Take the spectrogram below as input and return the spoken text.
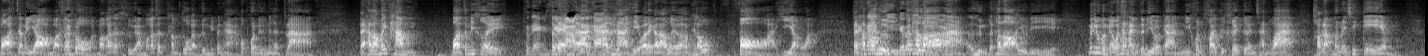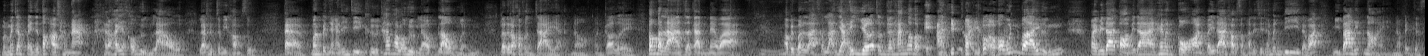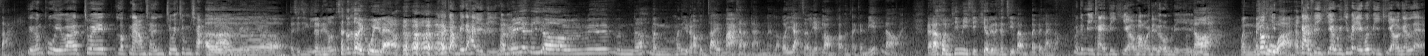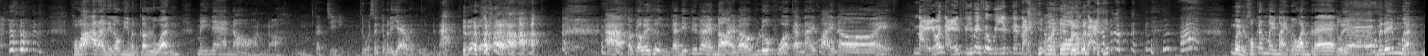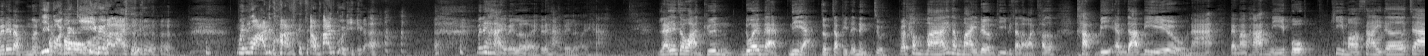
บอสจะไม่ยอมบอสจะโกรธบอสก็จะเคืองบอสก็จะทำตัวแบบหึงมีปัญหาพบคนหนึ่งหนึ่งอัตรา แต่ถ้าเราไม่ทำบอสจะไม่เคย แสดงแสดงอาการหาเหวอะไรกับเราเลยแล้วทำให้เราฝ่ออะเหี่ยวอะแต่ถ้าพอหึงก็ทะเลาะอะเออหึงก็ทะเลาะอยู่ดี ไม่รู้เหมือนกันว่าทางไหนมันจะดีกว่ากัน มีคนคอยเคยเตือนฉันว่า ความรักมันไม่ใช่เกม มันไม่จำเป็นจะต้องเอาชนะเราให้เขาหึงเรา แล้วถึงจะมีความสุข แต่มันเป็นอย่างนั้นจริง ๆ คือถ้าพอเราหึงแล้วเราเหมือนเราได้รับความสนใจอะเนาะ มันก็เลยต้อง balance แล้วกันแม่ว่าอืมเอาไป balance balance อย่าให้เยอะจนกระทั่งว่าแบบเอะอ่านนิดหน่อยก็แบบว่าวุ่นวายถึง ไปไม่ได้ต่อไม่ได้ให้มัน go on ไปได้ความสัมพันธ์เลยให้มันดี แต่ว่ามีบ้างนิดหน่อยเนาะเป็นกระสายหรือต้องคุยว่าช่วยลดน้ำฉันช่วยชุ่มฉ่ำเอบ้างอะไรอย่างเงี้ยอแต่ที่จริงเรื่องนี้ฉันก็เคยคุยแล้ว มันก็จำไม่ได้อยู่ดีใช่มันไหมไม่ไม่ยอมมันไม่มันเนาะมันไม่ได้อยู่ในความสนใจมากขนาดนั้นนะเราก็อยากจะเรียกร้องความสนใจกันนิดหน่อย แต่ถ้าคนที่มีซีเคียวเรลชั่นชีพแบบไม่เป็นไรหรอกมันจะมีใครสีเขียวบ้างวะในโลกนี้เนาะมันไม่ก็ชัคิดวร์ทั้งการนั้นสีเขียวคือคิดมาเองว่าสีเขียวงั้นแหละ เพราะว่าอะไรในโลกนี้มันก็ล้วนไม่แน่นอนเนาะอืมก็จริง ถือว่าฉันก็ไม่ได้แย่กว่าคนอื่นนะนะอ่าเขาก็เลยหึงกันนิดนิดหน่อยหน่อยๆมารูปผัวกันนายควายน้อย ไหนว่าไหนสีไม่สวีทเนี่ยไหนมันโปตรงไหนเหมือนคบกันใหม่ ๆ เมื่อวันแรกเลยอะเออไม่ได้เหมือนไม่ได้แบบเหมือนพี่บทโปรเมื่อกี้คืออะไรมันหวานกว่าแถวบ้านกูอีกไม่ได้หายไปเลย ไม่ได้หายไปเลยค่ะ แล้วยังจะหวานขึ้นด้วยแบบเนี่ยจุดจับผิดได้หนึ่งจุดว่าทำไมทำไมเดิมทีพี่สารวัตรเขาขับ BMW นะ แต่มาภาคนี้ปุ๊บ ขี่มอไซค์เด้อจ้า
